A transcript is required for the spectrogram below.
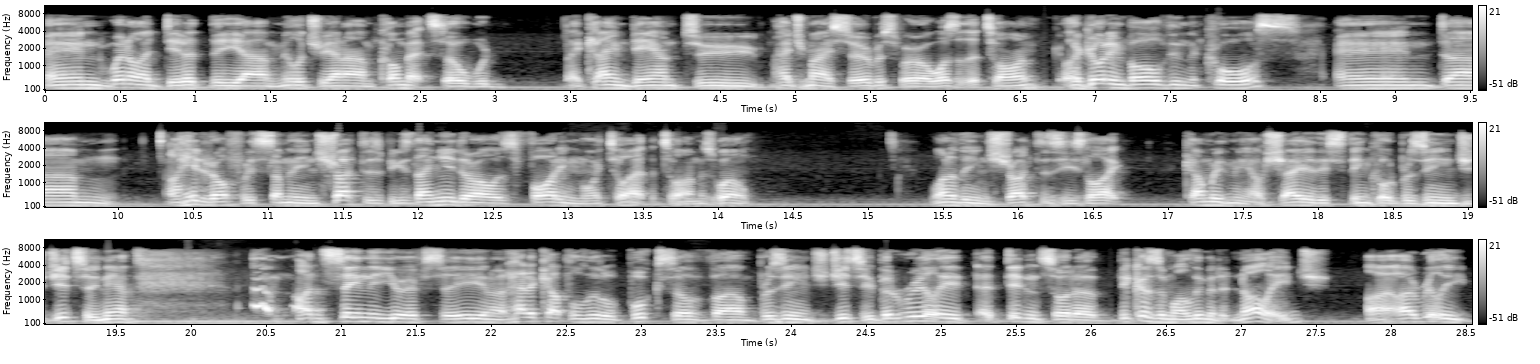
And when I did it, the uh, military unarmed combat cell would they came down to HMAS Cerberus where I was at the time. I got involved in the course and um, I hit it off with some of the instructors because they knew that I was fighting Muay Thai at the time as well. One of the instructors is like, "Come with me, I'll show you this thing called Brazilian Jiu Jitsu." Now, um, I'd seen the UFC and I'd had a couple of little books of um, Brazilian Jiu Jitsu, but really it didn't sort of, because of my limited knowledge, I, I really,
